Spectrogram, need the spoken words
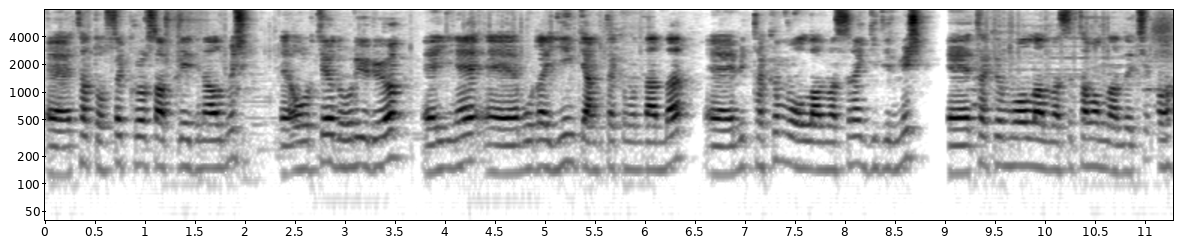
E, Tatos da Cross upgrade'ini almış. E, ortaya doğru yürüyor. E, yine e, burada Yin Yang takımından da e, bir takım walllanmasına gidilmiş. E, takım walllanması tamamlandığı için o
